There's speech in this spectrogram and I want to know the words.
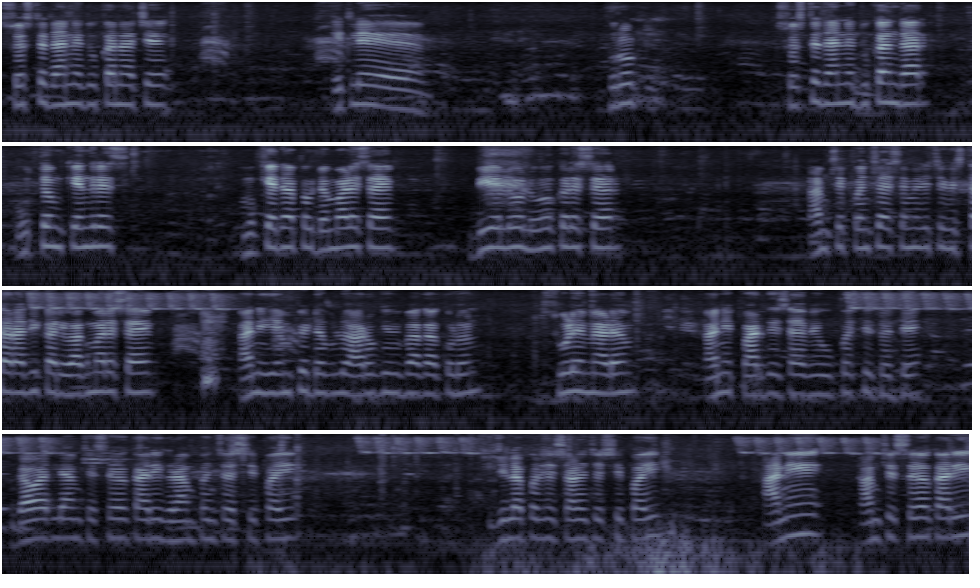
स्वस्त धान्य दुकानाचे इथले पुरवठ स्वस्त धान्य दुकानदार उत्तम केंद्रेस मुख्याध्यापक डंबाळे साहेब B L O Lohkare sir आमचे पंचायत समितीचे विस्तार अधिकारी वाघमारे साहेब आणि एम पी डब्ल्यू आरोग्य विभागाकडून सुळे मॅडम आणि पारदे साहेब हे उपस्थित होते. गावातले आमचे सहकारी ग्रामपंचायत शिपाई जिल्हा परिषद शाळेचे शिपाई आणि आमचे सहकारी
